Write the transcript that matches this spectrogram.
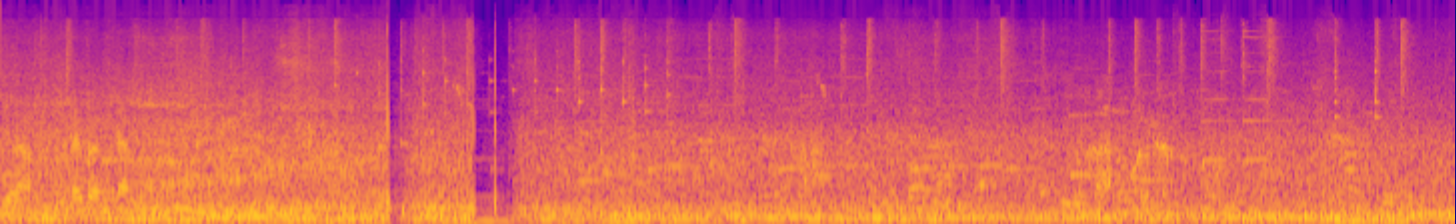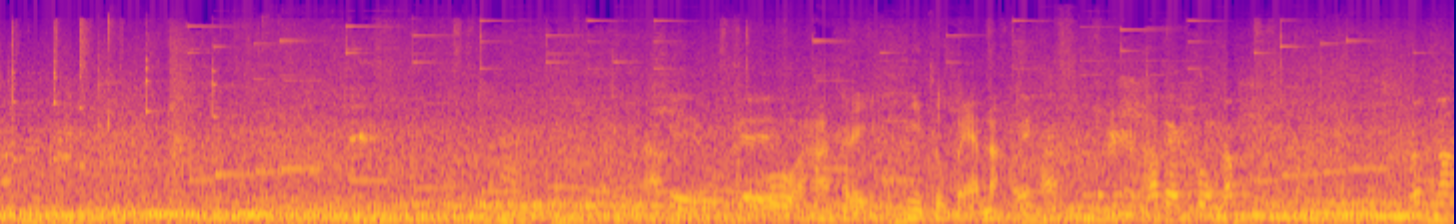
อยู่เนาะไปเบิ่งกัน ทุกแบบเนาะเอาแต่กลุ่มครับรถเนาะ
